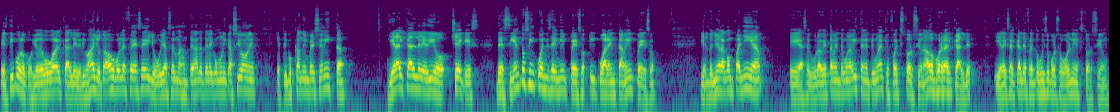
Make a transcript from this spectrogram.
el tipo lo cogió de bobo al alcalde y le dijo, ah, yo trabajo con el FGC y yo voy a hacer unas antenas de telecomunicaciones, estoy buscando inversionistas. Y el alcalde le dio cheques de 156 mil pesos y 40 mil pesos y el dueño de la compañía eh, aseguró abiertamente en una vista en el tribunal que fue extorsionado por el alcalde y el exalcalde frente a un juicio por soborno y extorsión.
